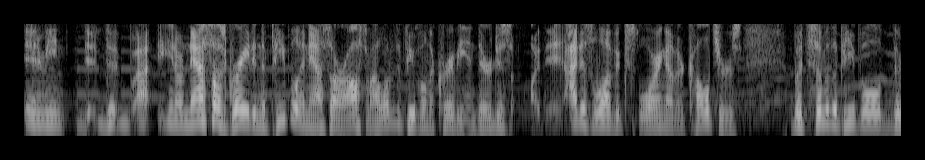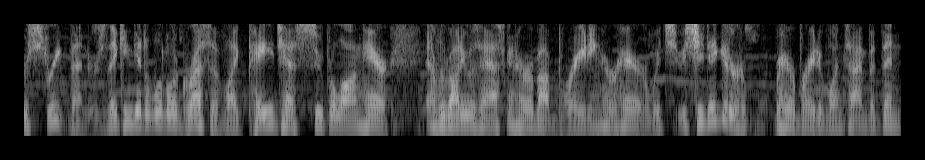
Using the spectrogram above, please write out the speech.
And I mean, the, uh, you know, Nassau's great, and the people in Nassau are awesome. I love the people in the Caribbean. They're just, I just love exploring other cultures. But some of the people, they're street vendors. They can get a little aggressive. Like Paige has super long hair. Everybody was asking her about braiding her hair, which she did get her hair braided one time, but then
